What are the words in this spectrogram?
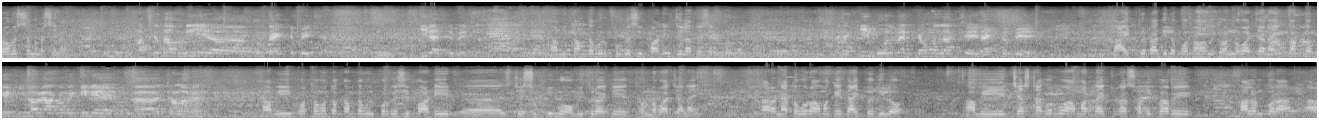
রমেশ চন্দ্র সিনহা। আজকে তো আপনি কোন দায়িত্ব পেয়েছেন? কি দায়িত্ব পেয়েছেন? আমি কামতাপুর প্রগ্রেসিভ পার্টির জেলা প্রেসিডেন্ট হলাম। আচ্ছা কি বলবেন? কেমন লাগছে এই দায়িত্ব পেয়ে? দায়িত্বটা দিলে প্রথম আমি ধন্যবাদ জানাই। কামতা কামতাপুরকে কীভাবে আগামী দিনে চালাবেন? আমি প্রথমত কামতাপুর প্রগ্রেসিভ পার্টির যে সুপ্রিমো অমিত রায়কে ধন্যবাদ জানাই। কারণ এত বড় আমাকে দায়িত্ব দিল। আমি চেষ্টা করব আমার দায়িত্বটা সঠিকভাবে পালন করা। আর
